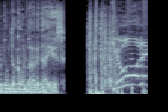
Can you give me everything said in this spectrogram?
boostmobile.com para detalles.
